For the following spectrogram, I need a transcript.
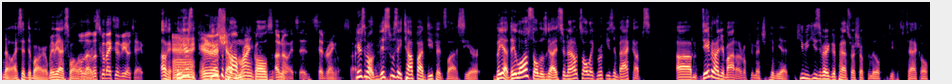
No, I said Demario. Maybe I swallowed. Hold on, let's go back to the videotape. Okay, but here's, Uh, here's the Sheldon problem. Rankles. Oh no, it said, it said Rankles. Sorry. Here's the problem. This was a top five defense last year, but yeah, they lost all those guys. So now it's all like rookies and backups. Um, David Onyemata, I don't know if we mentioned him yet. He, he's a very good pass rusher up the middle from defensive tackle,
